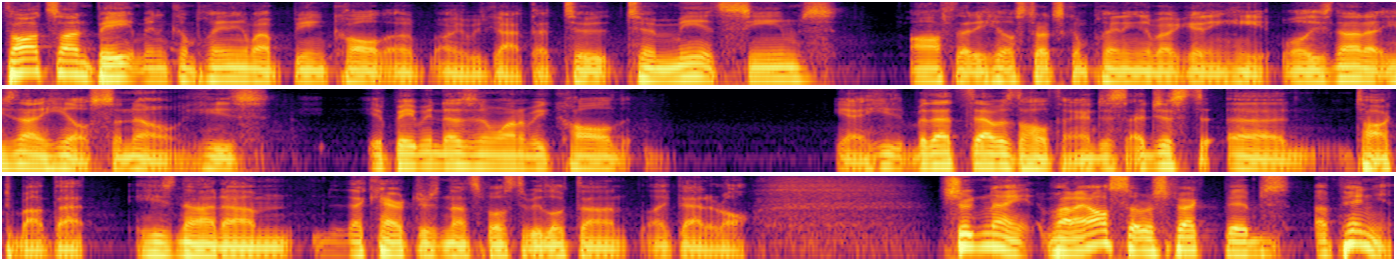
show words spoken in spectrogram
Thoughts on Bateman complaining about being called? Oh, oh, we got that. To to me, it seems off that a heel starts complaining about getting heat. Well, he's not a he's not a heel, so no. He's if Bateman doesn't want to be called, yeah. He but that's that was the whole thing. I just I just uh, talked about that. He's not um that character is not supposed to be looked on like that at all. Suge Knight, but I also respect Bibbs' opinion.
